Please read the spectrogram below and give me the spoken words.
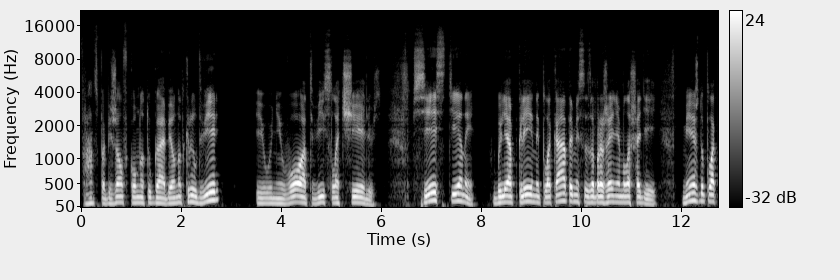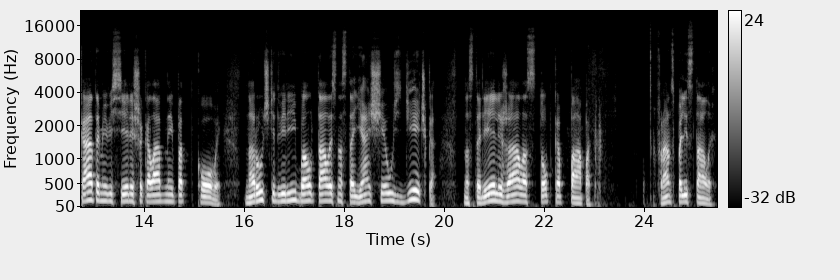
Франц побежал в комнату Габи, он открыл дверь, и у него отвисла челюсть. Все стены были обклеены плакатами с изображением лошадей. Между плакатами висели шоколадные подковы. На ручке двери болталась настоящая уздечка. На столе лежала стопка папок. Франц полистал их.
